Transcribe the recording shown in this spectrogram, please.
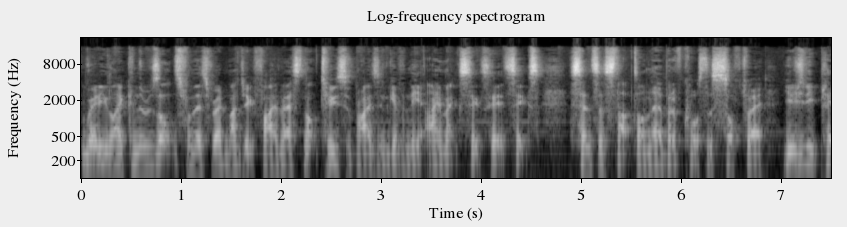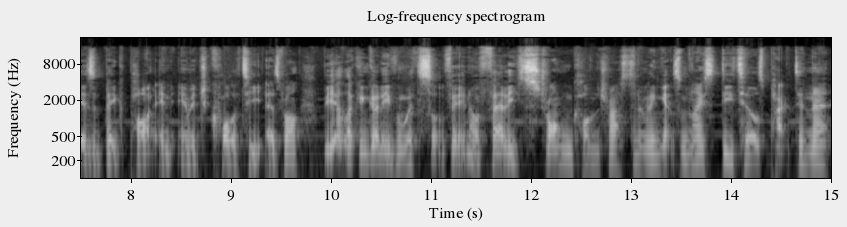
really liking the results from this Red Magic 5S. Not too surprising given the IMX686 sensor slapped on there, but of course the software usually plays a big part in image quality as well. But yeah, looking good even with sort of, you know, fairly strong contrast and everything. Get some nice details packed in there,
